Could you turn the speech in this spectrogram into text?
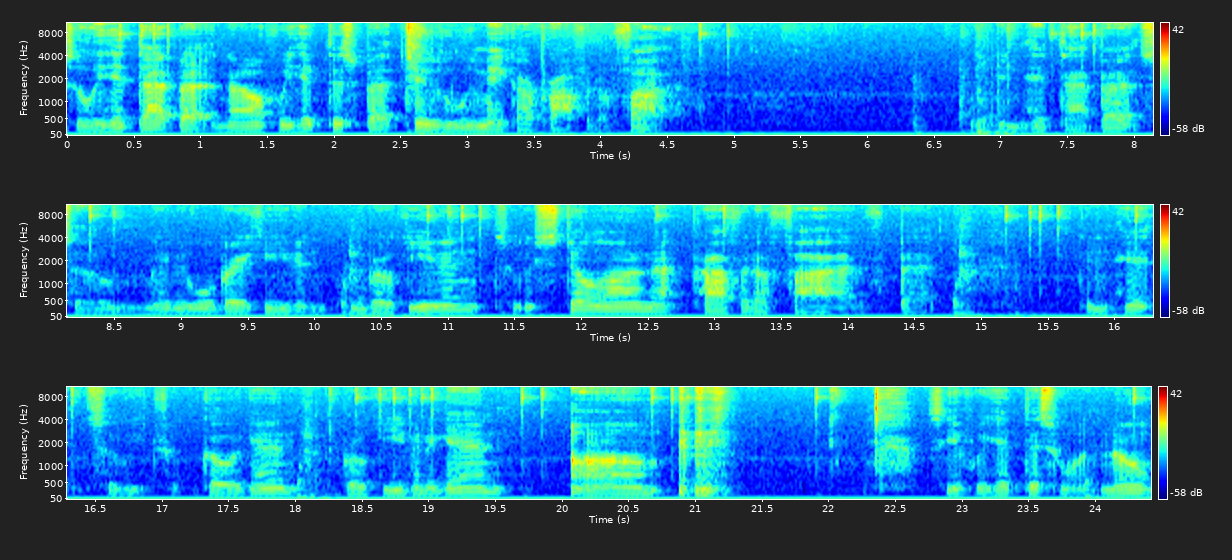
so we hit that bet. Now if we hit this bet too, we make our profit of 5. Didn't hit that bet, so maybe we'll break even. We broke even, so we're still on that profit of five bet. Didn't hit, so we go again, broke even again. Um, see if we hit this one. No,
